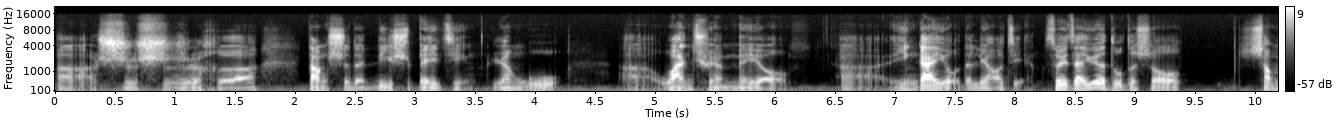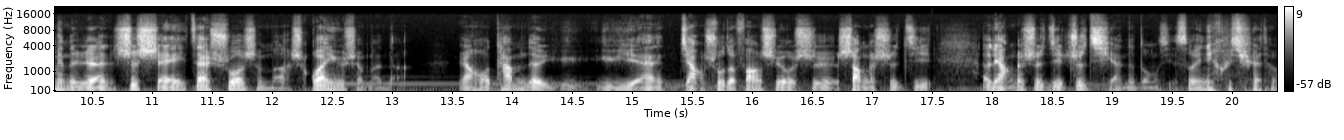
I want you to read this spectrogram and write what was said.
呃史实和当时的历史背景人物呃完全没有呃应该有的了解，所以在阅读的时候。上面的人是谁在说什么？是关于什么的？然后他们的语语言讲述的方式又是上个世纪、呃两个世纪之前的东西，所以你会觉得，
